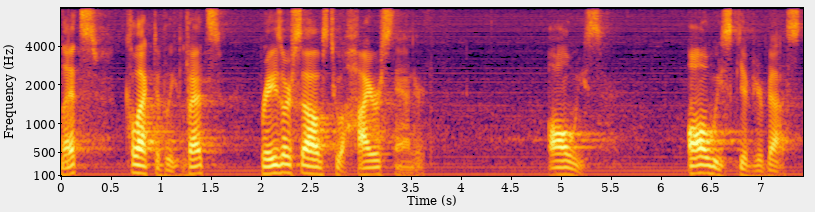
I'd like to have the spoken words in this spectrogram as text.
Let's collectively, let's raise ourselves to a higher standard. Always, always give your best.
